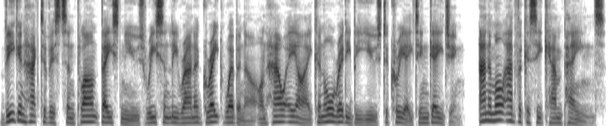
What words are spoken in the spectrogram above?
Vegan hacktivists and plant based news recently ran a great webinar on how AI can already be used to create engaging, Animal advocacy campaigns.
